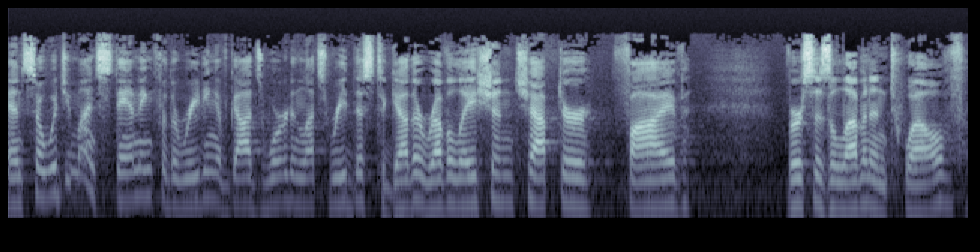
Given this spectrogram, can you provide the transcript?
And so, would you mind standing for the reading of God's Word and let's read this together? Revelation chapter 5, verses 11 and 12.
